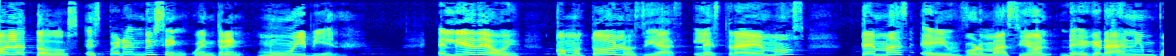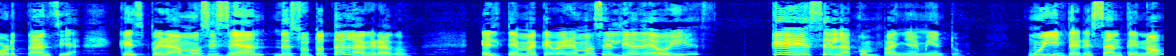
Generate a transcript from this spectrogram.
Hola a todos, esperando y se encuentren muy bien. El día de hoy, como todos los días, les traemos temas e información de gran importancia que esperamos y sean de su total agrado. El tema que veremos el día de hoy es ¿qué es el acompañamiento? Muy interesante, ¿no?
